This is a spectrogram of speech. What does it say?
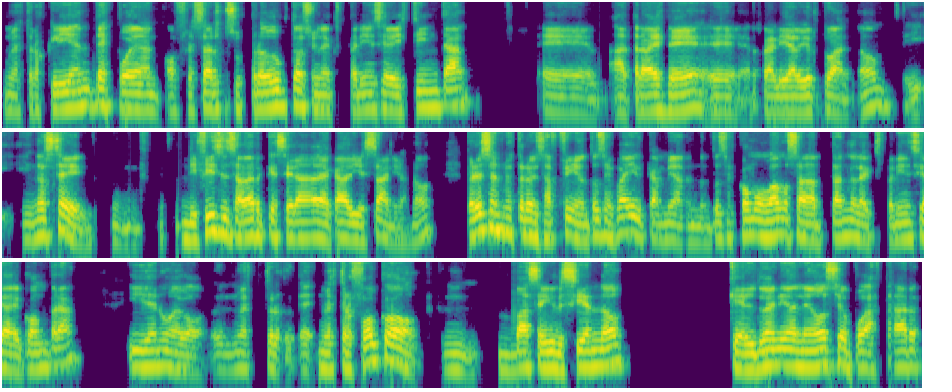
nuestros clientes puedan ofrecer sus productos y una experiencia distinta eh, a través de eh, realidad virtual, ¿no? Y, no sé, difícil saber qué será de acá a 10 años, ¿no? Pero ese es nuestro desafío, entonces va a ir cambiando. Entonces, ¿cómo vamos adaptando la experiencia de compra? Y de nuevo, nuestro, eh, nuestro foco va a seguir siendo que el dueño del negocio pueda estar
